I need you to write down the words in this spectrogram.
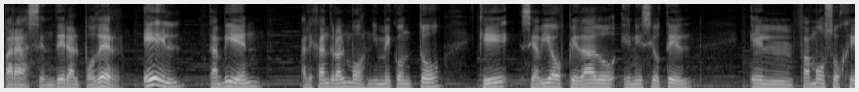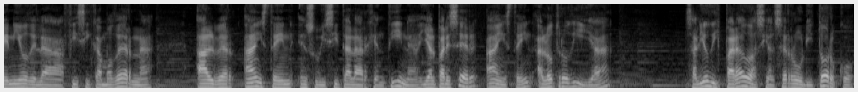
para ascender al poder. Él también Alejandro Almosni me contó que se había hospedado en ese hotel el famoso genio de la física moderna, Albert Einstein, en su visita a la Argentina, y al parecer Einstein al otro día salió disparado hacia el cerro Uritorco,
